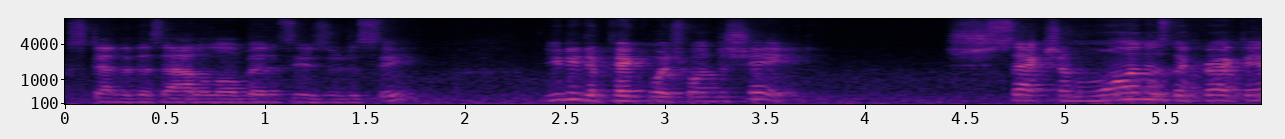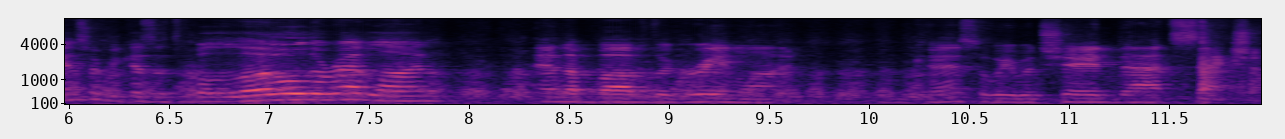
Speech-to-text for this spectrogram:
extended this out a little bit, it's easier to see. You need to pick which one to shade. Section 1 is the correct answer because it's below the red line and above the green line. Okay, so we would shade that section.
